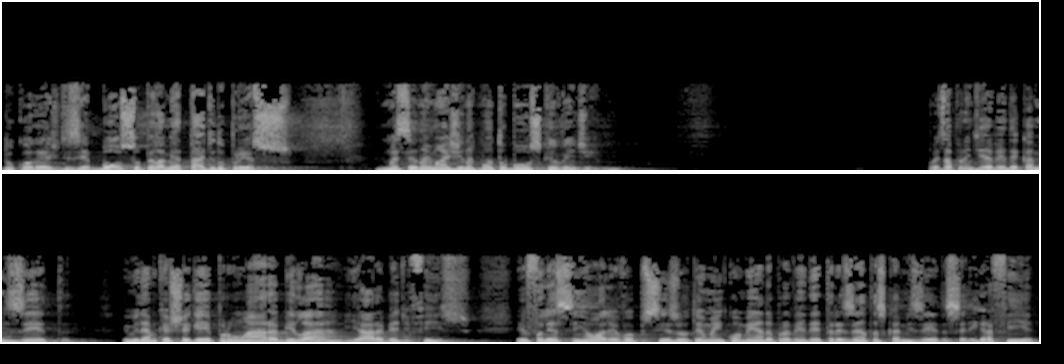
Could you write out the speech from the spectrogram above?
do colégio dizia bolso pela metade do preço. Mas você não imagina quanto bolso que eu vendi. Pois aprendi a vender camiseta. Eu me lembro que eu cheguei para um árabe lá, e árabe é difícil. Eu falei assim, olha, eu vou preciso ter uma encomenda para vender 300 camisetas, serigrafia.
